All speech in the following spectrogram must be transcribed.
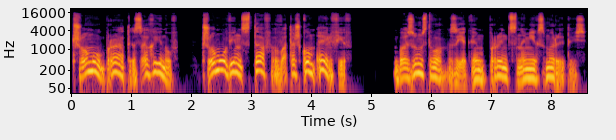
Чому брат загинув? Чому він став ватажком ельфів? Безумство, з яким принц не міг змиритись.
